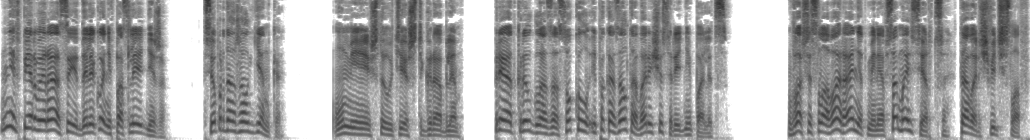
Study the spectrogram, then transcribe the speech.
«Не в первый раз и далеко не в последний же», — все продолжал Генка. «Умеешь ты утешить Грабля». Приоткрыл глаза сокол и показал товарищу средний палец. «Ваши слова ранят меня в самое сердце, товарищ Вячеслав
